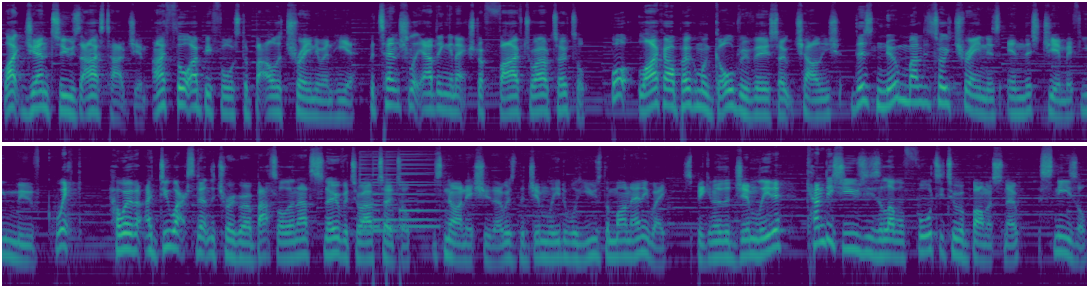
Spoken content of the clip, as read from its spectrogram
Like Gen 2's Ice type gym, I thought I'd be forced to battle a trainer in here, potentially adding an extra 5 to our total. But like our Pokemon Gold Reverse Oak challenge, there's no mandatory trainers in this gym if you move quick. However, I do accidentally trigger a battle and add Snover to our total. It's not an issue though, as the gym leader will use them on anyway. Speaking of the gym leader, Candice uses a level 42 Abomasnow, a Sneasel,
